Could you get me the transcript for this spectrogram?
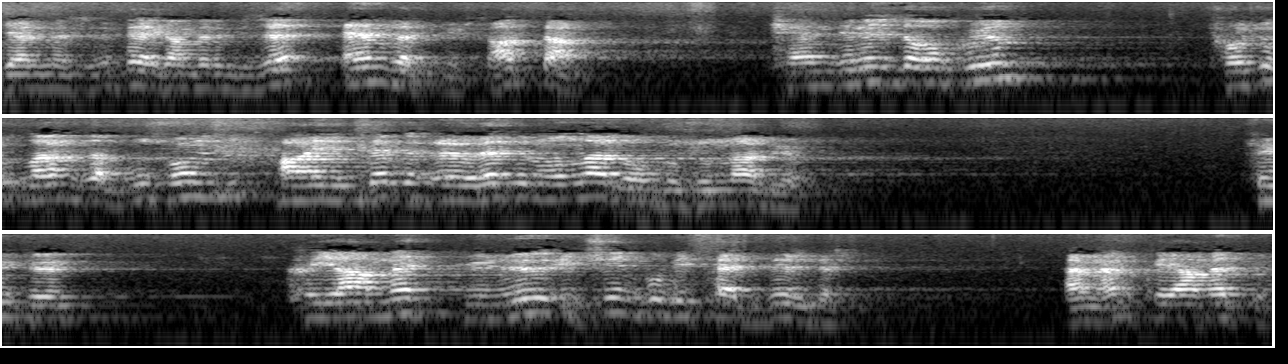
gelmesini Peygamber bize emretmişti. Hatta kendiniz de okuyun, çocuklarınıza bu son ayetleri öğretin onlar da okusunlar diyor. Çünkü kıyamet günü için bu bir tedbirdir. Hemen kıyamet günü.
